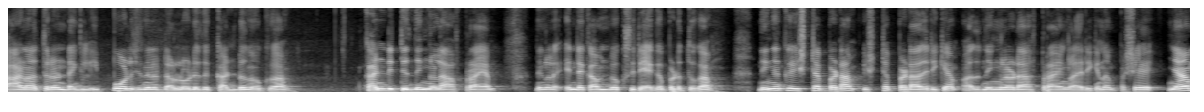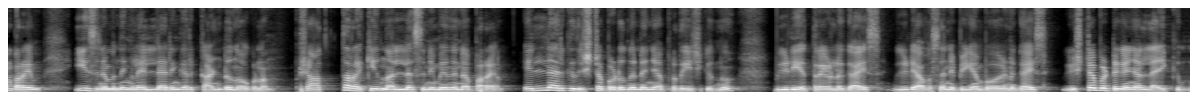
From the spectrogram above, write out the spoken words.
കാണാത്തവരുണ്ടെങ്കിൽ ഇപ്പോൾ ചെന്ന് ഡൗൺലോഡ് ചെയ്ത് കണ്ടു നോക്കുക. കണ്ടിട്ട് നിങ്ങളുടെ അഭിപ്രായം നിങ്ങൾ എന്റെ കമന്റ് ബോക്സിൽ രേഖപ്പെടുത്തുക. നിങ്ങൾക്ക് ഇഷ്ടപ്പെടാം ഇഷ്ടപ്പെടാതിരിക്കാം അത് നിങ്ങളുടെ അഭിപ്രായങ്ങളായിരിക്കണം. പക്ഷേ ഞാൻ പറയും ഈ സിനിമ നിങ്ങൾ എല്ലാവരും കയറി കണ്ടു നോക്കണം. പക്ഷേ അത്രയ്ക്ക് നല്ല സിനിമയെന്ന് തന്നെ പറയാം. എല്ലാവർക്കും ഇത് ഇഷ്ടപ്പെടുന്നുണ്ടെന്ന് ഞാൻ പ്രതീക്ഷിക്കുന്നു. വീഡിയോ എത്രയേ ഉള്ളൂ ഗൈസ് വീഡിയോ അവസാനിപ്പിക്കാൻ പോവുകയാണ് ഗൈസ് ഇഷ്ടപ്പെട്ട് കഴിഞ്ഞാൽ ലൈക്കും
